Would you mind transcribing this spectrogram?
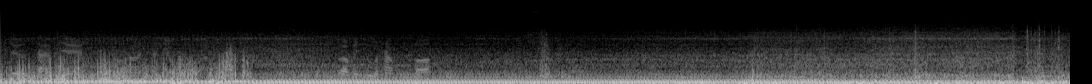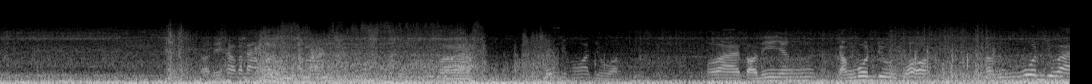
ะเจอสามแยกเราจะเลี้ยวขวาเราไปสู่างของรอตอนนี้เขากำลังเริ่มน้ำมันว่าไม่ชิฮอดอยู่อะเพราะว่าตอนนี้ยังกังวลอยู่พอกังวลอยู่ว่า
